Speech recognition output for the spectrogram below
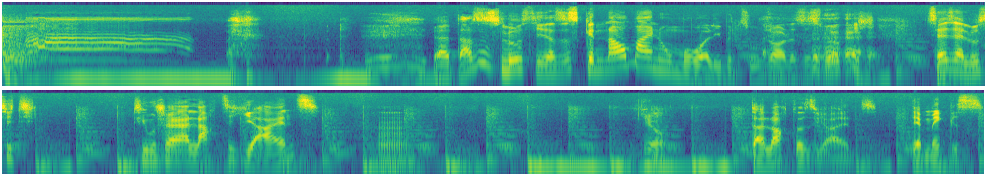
ja, das ist lustig. Das ist genau mein Humor, liebe Zuschauer. Das ist wirklich sehr, sehr lustig. Timo Schreier lacht sich hier eins. Ja. Da lacht er sich eins. Der Mac ist.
